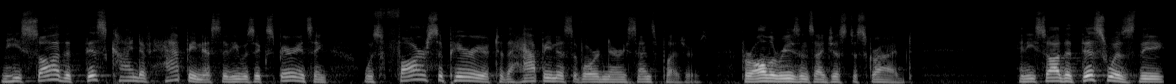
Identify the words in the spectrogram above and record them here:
And he saw that this kind of happiness that he was experiencing was far superior to the happiness of ordinary sense pleasures, for all the reasons I just described. And he saw that this was the,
